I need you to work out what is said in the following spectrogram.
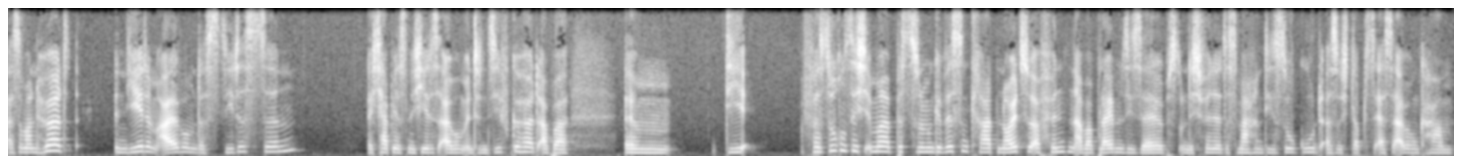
also man hört in jedem Album, dass die das sind. Ich habe jetzt nicht jedes Album intensiv gehört, aber ähm, die versuchen sich immer bis zu einem gewissen Grad neu zu erfinden, aber bleiben sie selbst. Und ich finde, das machen die so gut. Also ich glaube, das erste Album kam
